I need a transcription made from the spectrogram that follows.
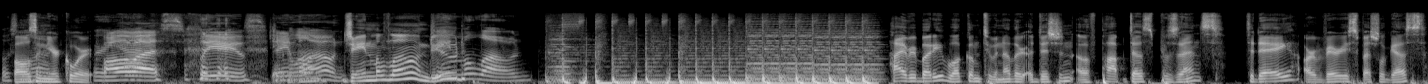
Post Balls in your court. Where Follow you us, please. Jane Jane Malone. Malone. Jane Malone, Jane dude. Malone. Hi, everybody. Welcome to another edition of Pop Dust Presents. Today, our very special guest,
